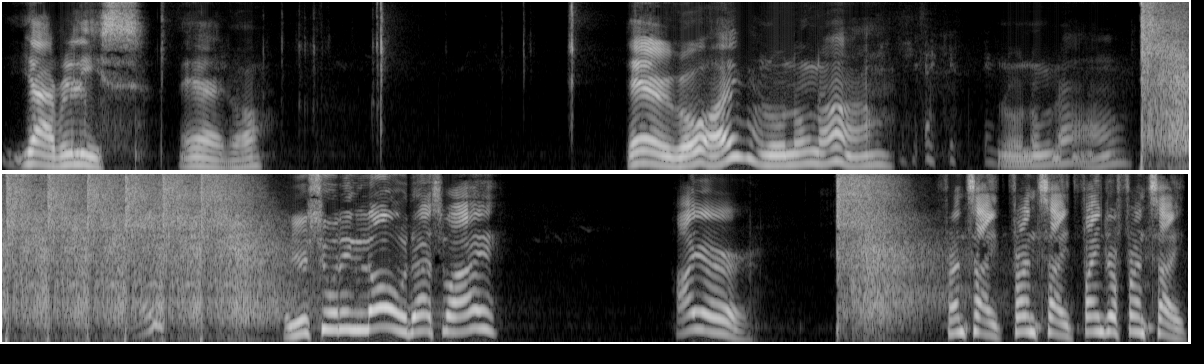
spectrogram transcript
yeah release. There you go. There you go. Ay, marunong na. ah. Marunong na. ah. You're shooting low, that's why. Higher. Front side, front side. Find your front side.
